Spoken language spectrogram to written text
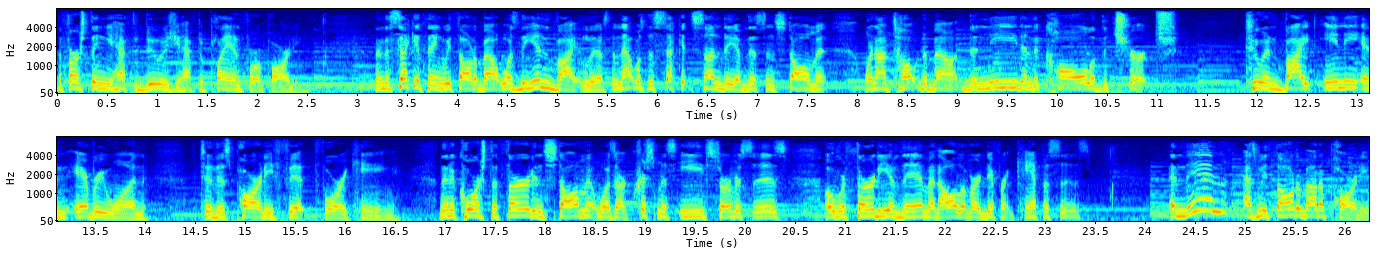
the first thing you have to do is you have to plan for a party. Then the second thing we thought about was the invite list, and that was the second Sunday of this installment when I talked about the need and the call of the church to invite any and everyone to this party fit for a king. Then, of course, the third installment was our Christmas Eve services, over 30 of them at all of our different campuses. And then, as we thought about a party,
